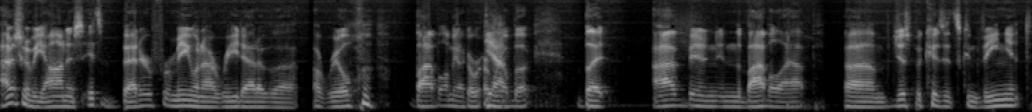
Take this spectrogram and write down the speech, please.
I'm just going to be honest. It's better for me when I read out of a, a real Bible. I mean, like a, a Yeah. real book. But I've been in the Bible app um, just because it's convenient.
